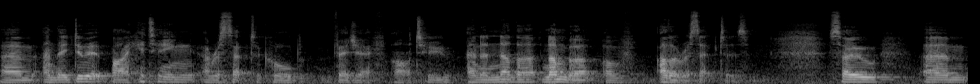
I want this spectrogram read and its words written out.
Um, and they do it by hitting a receptor called VEGF-R2 and another number of other receptors. So um,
